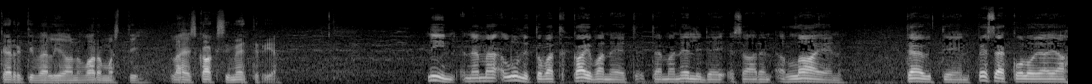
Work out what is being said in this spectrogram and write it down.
kärkiväli on varmasti lähes kaksi metriä. Niin, nämä lunnit ovat kaivaneet tämän Ellidei-saaren laen täyteen pesäkoloja ja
